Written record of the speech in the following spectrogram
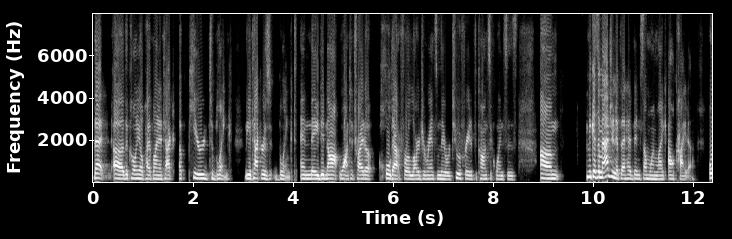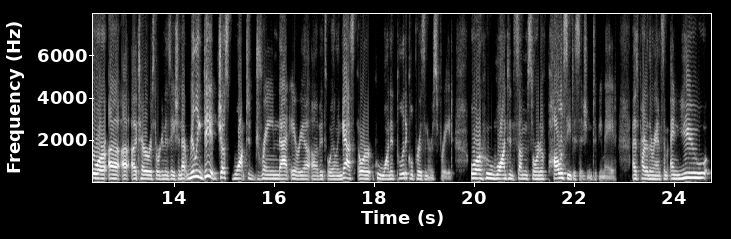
that uh, the colonial pipeline attack appeared to blink. The attackers blinked and they did not want to try to hold out for a larger ransom. They were too afraid of the consequences. Um because imagine if that had been someone like Al Qaeda or a, a, a, terrorist organization that really did just want to drain that area of its oil and gas, or who wanted political prisoners freed, or who wanted some sort of policy decision to be made as part of the ransom. And you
